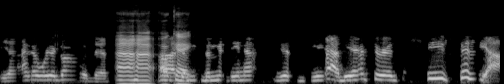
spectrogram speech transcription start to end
Yeah, I know where you're going with this. Uh-huh. Okay. Uh, the, the, the, yeah, the answer is Steve Physioc.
